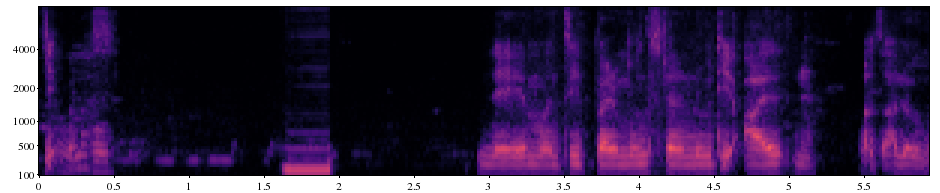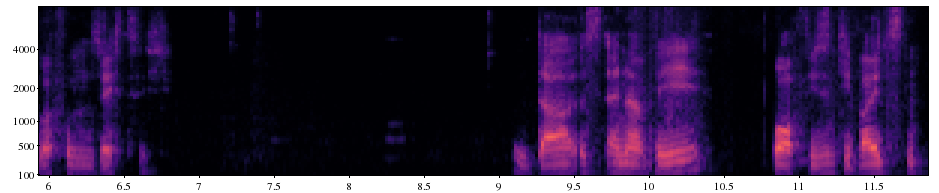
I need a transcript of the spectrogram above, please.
Sieht man das? Nee, man sieht bei den Bundesländern nur die alten, also alle über 65. Und da ist NRW. Boah, wie sind die weitesten?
